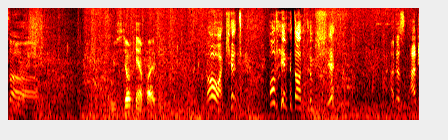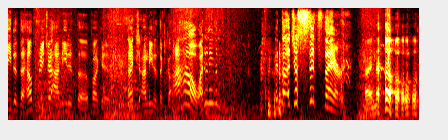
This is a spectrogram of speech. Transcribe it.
So, You still can't fight me. oh, I can't. Well, Demon don't do shit. I just, I needed the health regen. I needed the fucking protection. I needed the. Ow! I didn't even. It, do- it just sits there. I know.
